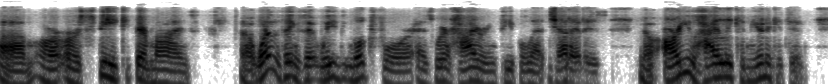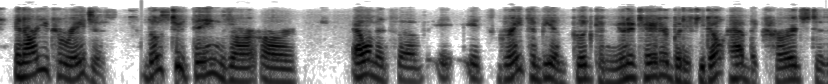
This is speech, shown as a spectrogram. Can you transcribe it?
um, or, or speak their minds? Uh, one of the things that we look for as we're hiring people at Jet It is, you know, are you highly communicative and are you courageous? Those two things are, are elements of it, it's great to be a good communicator, but if you don't have the courage to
